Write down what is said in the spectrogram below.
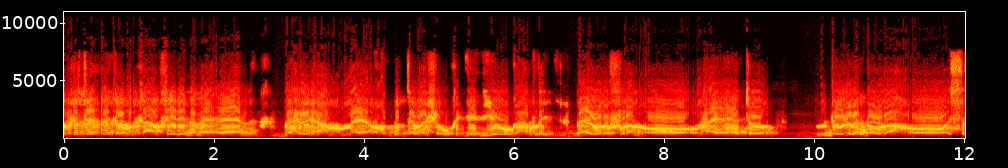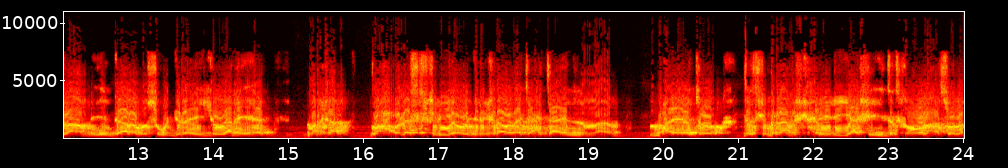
marka teeda kale marka aan fiirinana madaxweynaha khudbada meesha uu ka jeediyey uu ka hadlay meel wada furan oo maxay ahayd dowlado dhowr ah oo islaam iyo gaalaba isugu jira ay joogaanay ahayd. Marka wax culeyska keliya oo jiri karaa waxay tahay xitaa in maxay eeto dadka barnaamijka xiriiriyaasha iyo dadka howlahaas wada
